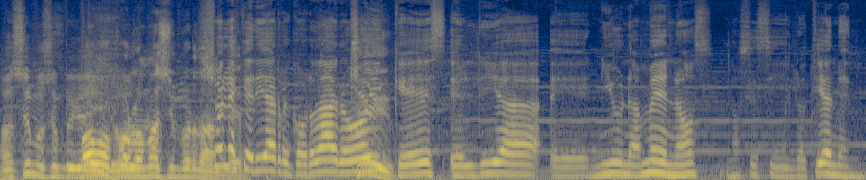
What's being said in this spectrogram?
Hacemos un pequeño. Vamos por lo más importante. Yo les quería recordar hoy Sí. que es el día eh, Ni Una Menos. No sé si lo tienen.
